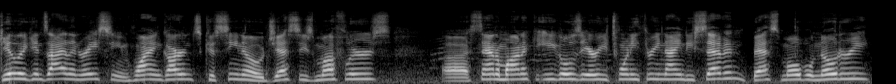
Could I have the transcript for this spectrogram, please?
Gilligan's Island Racing, Hawaiian Gardens Casino, Jesse's Mufflers, uh, Santa Monica Eagles, Aerie 2397, Best Mobile Notary,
